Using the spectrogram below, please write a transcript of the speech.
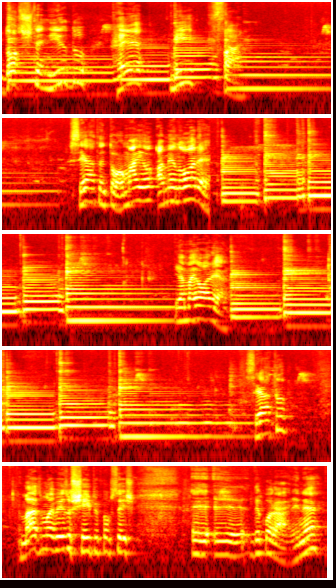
Dó sustenido, Ré, Mi, Fá. Certo? Então a, maior, a menor é. E a maior é. Certo? Mais uma vez o shape para vocês é, é, decorarem, né?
